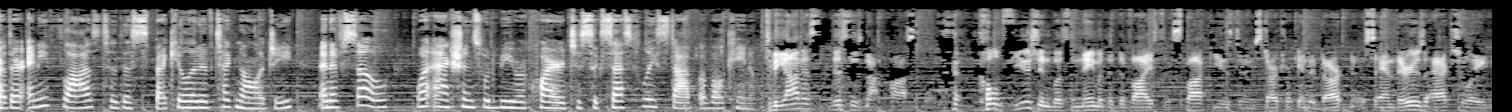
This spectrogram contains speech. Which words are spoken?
Are there any flaws to this speculative technology? And if so, what actions would be required to successfully stop a volcano? To be honest, this is not possible. Cold fusion was the name of the device that Spock used in Star Trek Into Darkness, and there is actually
